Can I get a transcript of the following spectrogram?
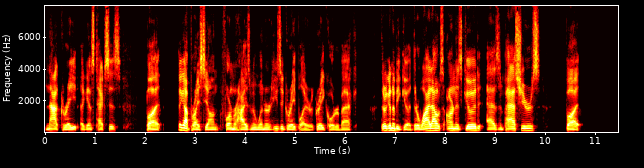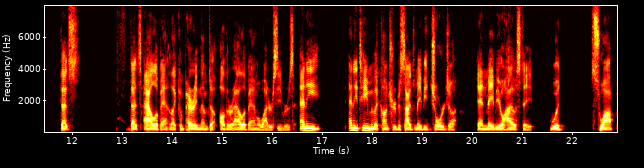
not great against Texas, but they got Bryce Young, former Heisman winner. He's a great player, great quarterback. They're going to be good. Their wideouts aren't as good as in past years, but that's that's Alabama. Like comparing them to other Alabama wide receivers, any any team in the country besides maybe Georgia and maybe Ohio State would swap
